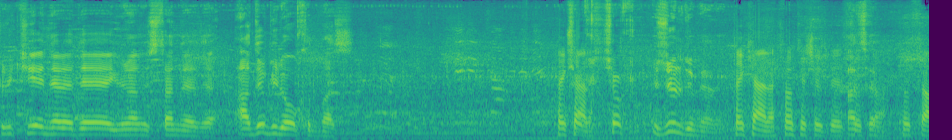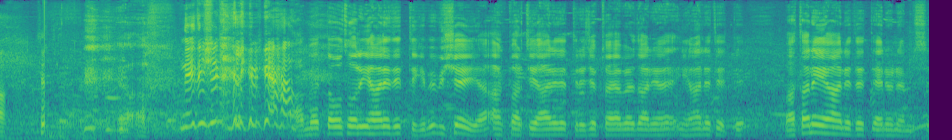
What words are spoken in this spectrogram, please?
Türkiye nerede, Yunanistan nerede? Adı bile okunmaz. Pekala. Çok üzüldüm yani. Pekala. Çok teşekkür ederiz. Çok sağ ol. Çok sağ ol. Ne düşünelim ya? Ahmet Davutoğlu ihanet etti gibi bir şey ya. AK Parti ihanet etti, Recep Tayyip Erdoğan ihanet etti. Vatana ihanet etti en önemlisi.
